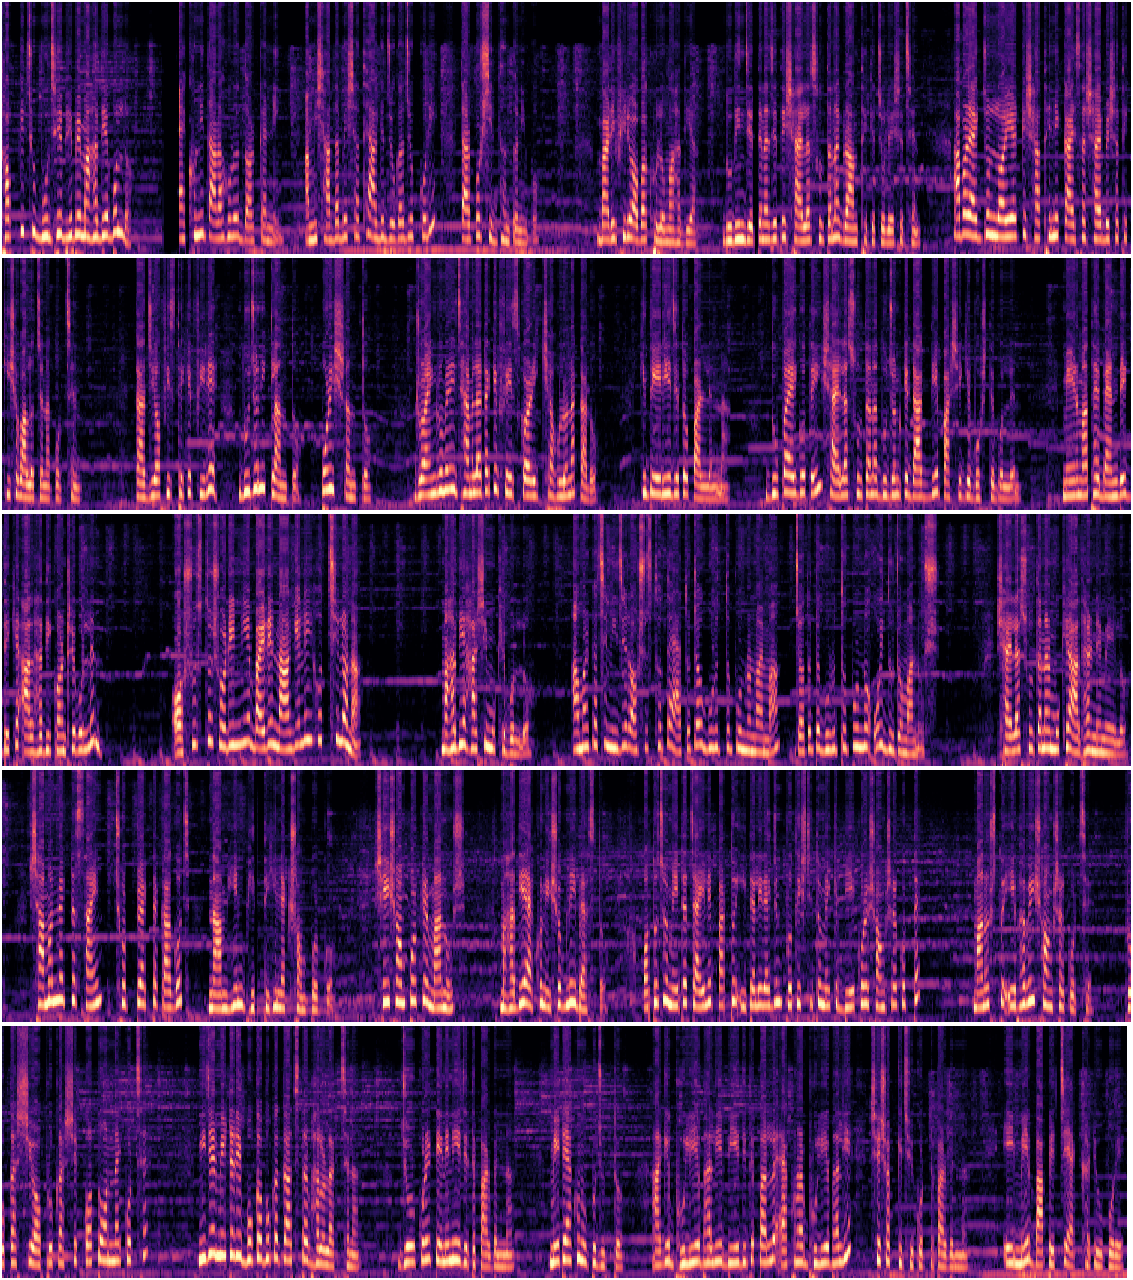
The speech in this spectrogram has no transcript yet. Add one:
সবকিছু বুঝে ভেবে মাহাদিয়া বলল, এখনই তাড়াহুড়োর দরকার নেই। আমি সাদাবের সাথে আগে যোগাযোগ করি, তারপর সিদ্ধান্ত নিব। বাড়ি ফিরে অবাক হলো মাহাদিয়া। দুদিন যেতে না যেতেই শায়লা সুলতানা গ্রাম থেকে চলে এসেছেন। আবার একজন লয়ারকে সাথে নিয়ে কায়সা সাহেবের সাথে কী সব আলোচনা করছেন? কাজী অফিস থেকে ফিরে দুজনই ক্লান্ত, পরিশ্রান্ত। ড্রয়িং রুমের এই ঝামেলাটাকে ফেস করার ইচ্ছা হলো না কারও। কিন্তু এড়িয়ে যেতেও পারলেন না। দুপা এগোতেই শায়লা সুলতানা দুজনকে ডাক দিয়ে পাশে গিয়ে বসতে বললেন মেয়ের মাথায় ব্যান্ডেড দেখে আলহাদি কণ্ঠে বললেন অসুস্থ শরীর নিয়ে বাইরে না গেলেই হচ্ছিল না। মাহাদিয়া হাসি মুখে বলল আমার কাছে নিজের অসুস্থতা এতটাও গুরুত্বপূর্ণ নয় মা যতটা গুরুত্বপূর্ণ ওই দুটো মানুষ। শায়লা সুলতানার মুখে আধার নেমে এলো। সামান্য একটা সাইন ছোট্ট একটা কাগজ নামহীন ভিত্তিহীন এক সম্পর্ক। সেই সম্পর্কের মানুষ মাহাদিয়া এখন এসব নিয়েই ব্যস্ত। অথচ মেয়েটা চাইলে পারত ইটালির একজন প্রতিষ্ঠিত মেয়েকে বিয়ে করে সংসার করতে। মানুষ তো এভাবেই সংসার করছে। প্রকাশ্যে অপ্রকাশ্যে কত অন্যায় করছে? নিজের মেয়েটার এই বোকা বোকা কাজ তার ভালো লাগছে না। জোর করে টেনে নিয়ে যেতে পারবেন না। মেয়েটা এখন উপযুক্ত। আগে ভুলিয়ে ভালিয়ে বিয়ে দিতে পারল, এখন আর ভুলিয়ে ভালিয়ে সেসব কিছুই করতে পারবেন না। এই মেয়ে বাপের চেয়ে এক খাঁটি উপরে।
